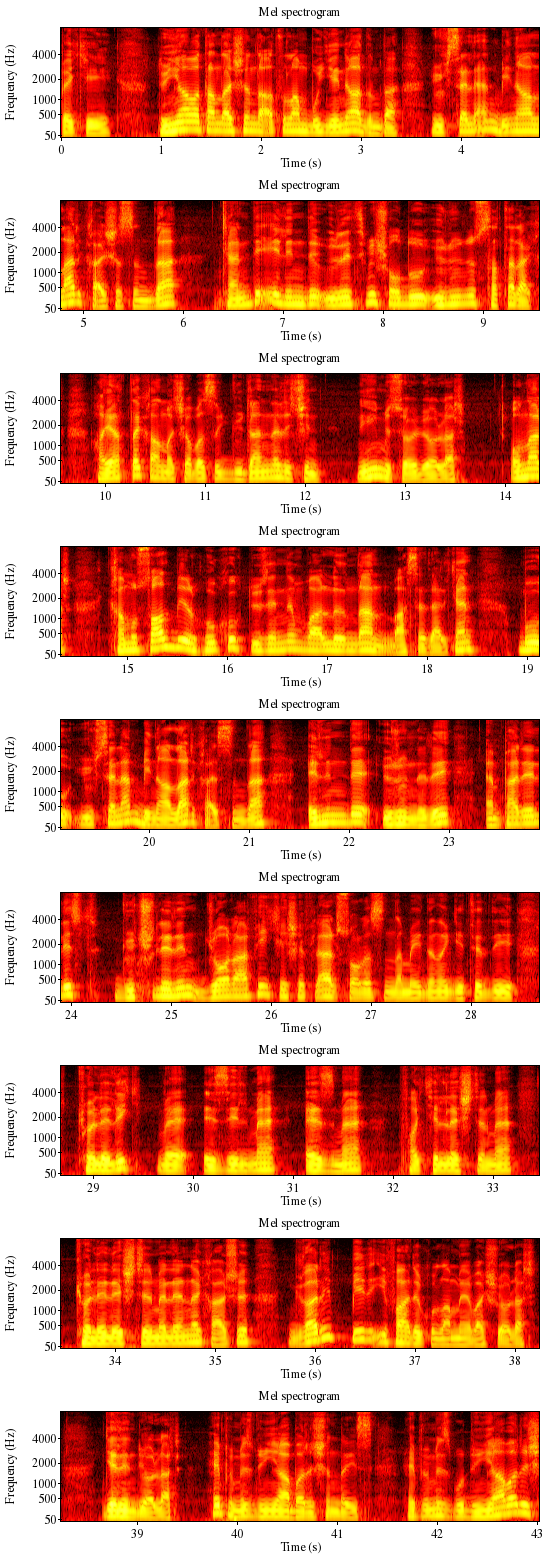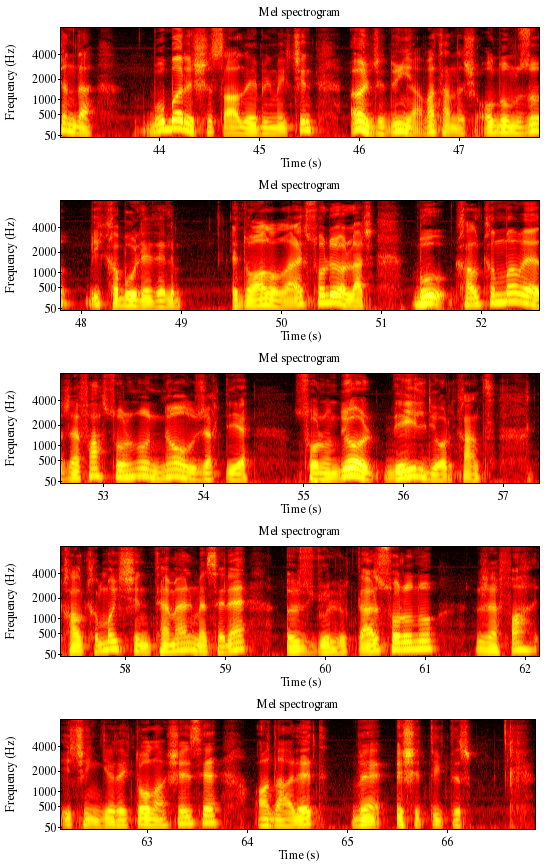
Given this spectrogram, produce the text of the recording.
Peki dünya vatandaşlığında atılan bu yeni adımda yükselen binalar karşısında kendi elinde üretmiş olduğu ürünü satarak hayatta kalma çabası güdenler için neyi mi söylüyorlar? Onlar kamusal bir hukuk düzeninin varlığından bahsederken bu yükselen binalar karşısında elinde ürünleri emperyalist güçlerin coğrafi keşifler sonrasında meydana getirdiği kölelik ve ezilme, ezme, fakirleştirme, köleleştirmelerine karşı garip bir ifade kullanmaya başlıyorlar. Gelin diyorlar. Hepimiz dünya barışındayız. Hepimiz bu dünya barışında bu barışı sağlayabilmek için önce dünya vatandaşı olduğumuzu bir kabul edelim. E doğal olarak soruyorlar. Bu kalkınma ve refah sorunu ne olacak diye. Sorun diyor değil diyor Kant. Kalkınmak için temel mesele özgürlükler sorunu, refah için gerekli olan şey ise adalet ve eşitliktir.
